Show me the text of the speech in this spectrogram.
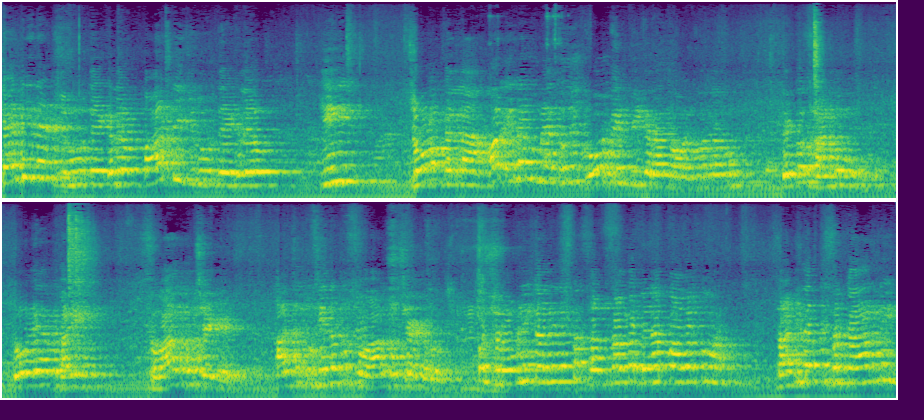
ਕੈਂਡੀਡੇਟ ਜ਼ਰੂਰ ਦੇਖ ਲਿਓ, ਪਾਰਟੀ ਜ਼ਰੂਰ ਦੇਖ ਲਿਓ ਕਿ ਜੋ ਗੱਲਾਂ, ਔਰ ਇਹਨਾਂ ਨੂੰ ਮੈਂ ਤੁਹਾਨੂੰ ਹੋਰ ਬੇਨਤੀ ਕਰਾਂ ਨੌਜਵਾਨਾਂ ਨੂੰ, ਦੇਖੋ ਸਾਨੂੰ 2022 ਸਵਾਲ ਪੁੱਛੇ ਗਏ। ਅੱਜ ਤੁਸੀਂ ਇਹਨਾਂ ਨੂੰ ਸਵਾਲ ਪੁੱਛਿਆ ਕਰੋ। ਉਹ ਸ਼੍ਰੋਮਣੀ ਅਕਾਲੀ ਦਲ ਤਾਂ 7 ਸਾਲ ਦਾ ਬਿਨਾਂ ਪਾਵਰ ਤੋਂ ਆ। ਸਾਡੀ ਤਾਂ ਸਰਕਾਰ ਨਹੀਂ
